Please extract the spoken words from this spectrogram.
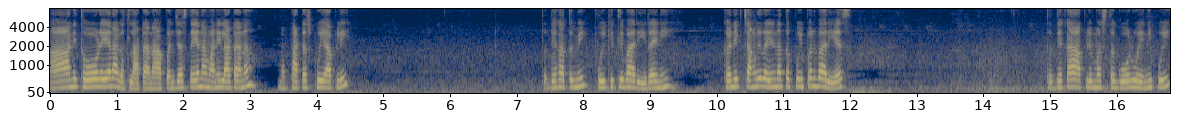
आणि थोडं येणागत लाटाना आपण जास्त येणार माने लाटाना. मग फाटस पुई आपली. तर देखा तुम्ही पुई कितली भारी राहिनी कणिक चांगली राहिली ना तर पुई पण भारी आहेस. तर देखा आपली मस्त गोल वहिनी पुई.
